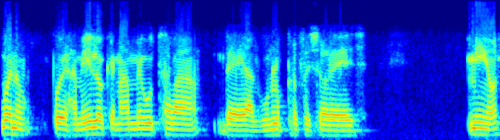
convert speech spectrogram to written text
Bueno, pues a mí lo que más me gustaba de algunos profesores míos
